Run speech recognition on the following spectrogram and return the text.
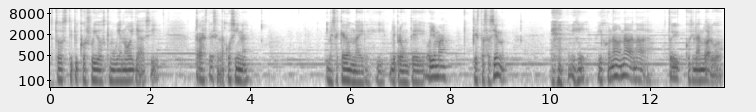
Estos típicos ruidos que movían ollas y trastes en la cocina. Y me saqué de onda y, le pregunté, oye ma, ¿qué estás haciendo? y dijo, no, nada, nada, estoy cocinando algo.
